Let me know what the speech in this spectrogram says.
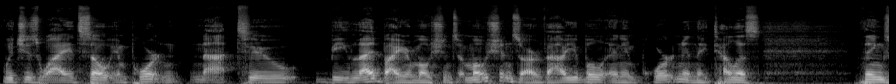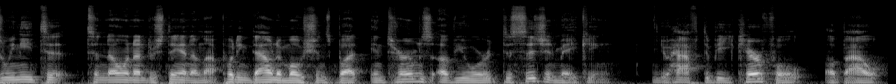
Which is why it's so important not to be led by your emotions. Emotions are valuable and important and they tell us things we need to to know and understand. I'm not putting down emotions, but in terms of your decision making, you have to be careful about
